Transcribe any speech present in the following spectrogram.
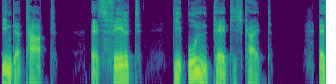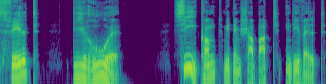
In der Tat, es fehlt die Untätigkeit. Es fehlt die Ruhe. Sie kommt mit dem Schabbat in die Welt.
